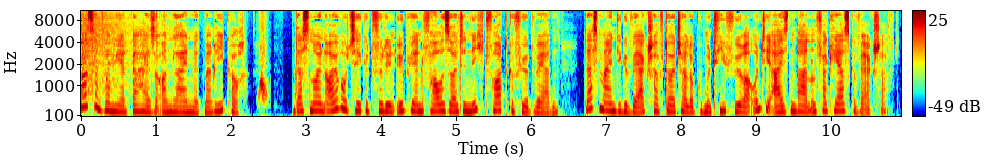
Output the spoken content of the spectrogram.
Kurz informiert bei Heise Online mit Marie Koch. Das 9-Euro-Ticket für den ÖPNV sollte nicht fortgeführt werden. Das meint die Gewerkschaft Deutscher Lokomotivführer und die Eisenbahn- und Verkehrsgewerkschaft.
